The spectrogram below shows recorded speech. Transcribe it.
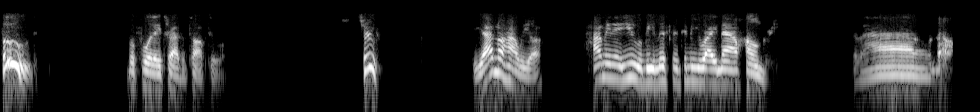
food before they tried to talk to them. Truth. Y'all know how we are. How many of you will be listening to me right now hungry? I don't know.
